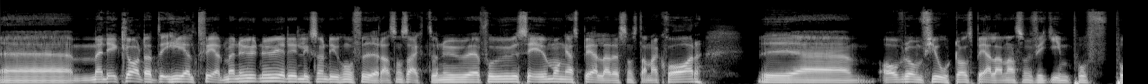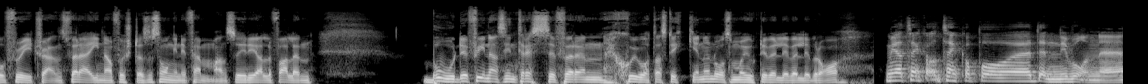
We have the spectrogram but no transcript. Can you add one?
Eh, men det är klart att det är helt fel. Men nu, nu är det liksom division 4 som sagt och nu eh, får vi se hur många spelare som stannar kvar. Vi, eh, av de 14 spelarna som vi fick in på, på free transfer här innan första säsongen i femman så är det i alla fall en... Borde finnas intresse för en 7-8 stycken ändå som har gjort det väldigt, väldigt bra. Men jag tänker, tänker på eh, den nivån eh,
